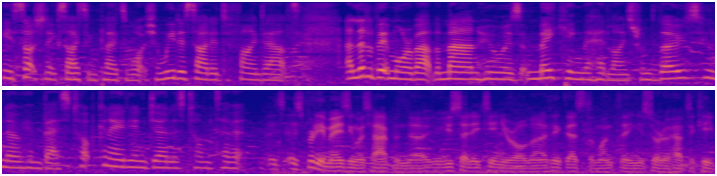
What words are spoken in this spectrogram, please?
He's such an exciting player to watch, and we decided to find out a little bit more about the man who is making the headlines from those who know him best. Top Canadian journalist Tom Tebbutt. It's, it's pretty amazing what's happened. Uh, you said 18 year old, and I think that's the one thing you sort of have to keep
